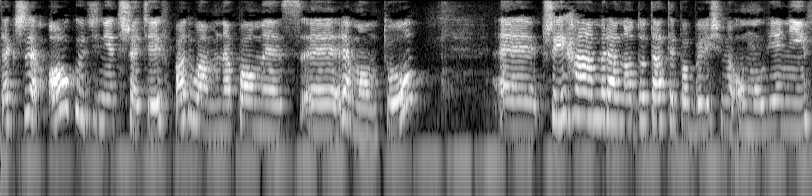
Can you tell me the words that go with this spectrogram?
Także o godzinie trzeciej wpadłam na pomysł e, remontu. E, Przyjechałam rano do taty, bo byliśmy umówieni.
